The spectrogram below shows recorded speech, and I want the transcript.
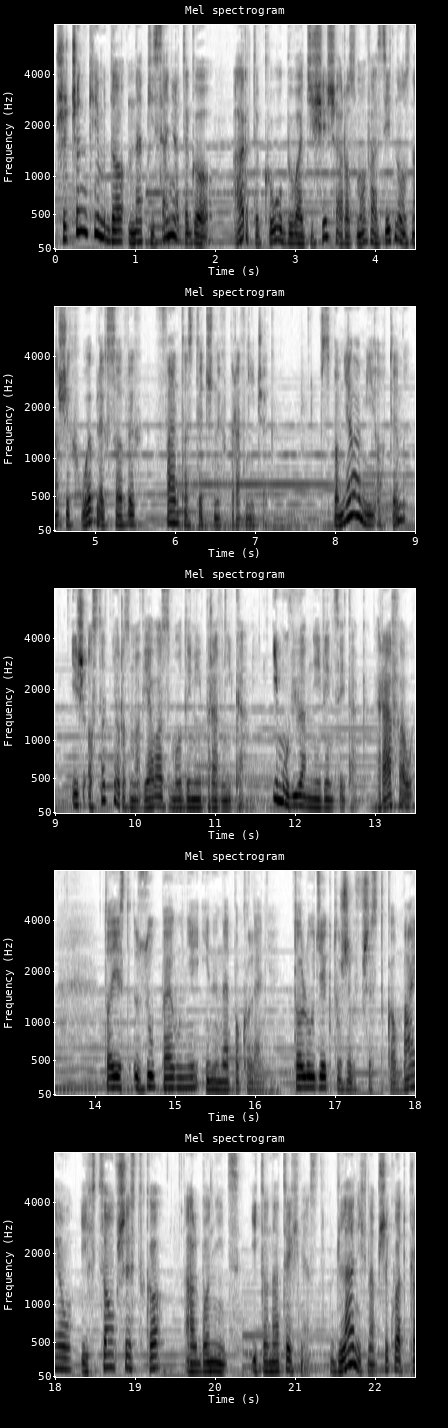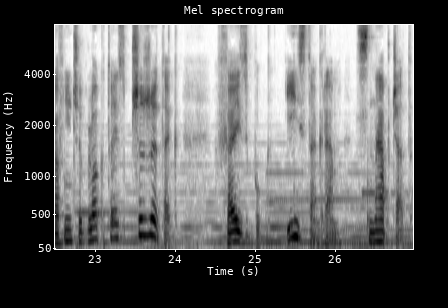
Przyczynkiem do napisania tego artykułu była dzisiejsza rozmowa z jedną z naszych webleksowych, fantastycznych prawniczek. Wspomniała mi o tym, iż ostatnio rozmawiała z młodymi prawnikami i mówiła mniej więcej tak: Rafał, to jest zupełnie inne pokolenie. To ludzie, którzy wszystko mają i chcą wszystko albo nic, i to natychmiast. Dla nich na przykład prawniczy blog to jest przeżytek. Facebook, Instagram, Snapchat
